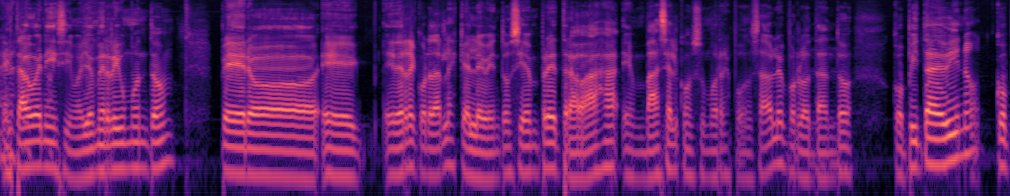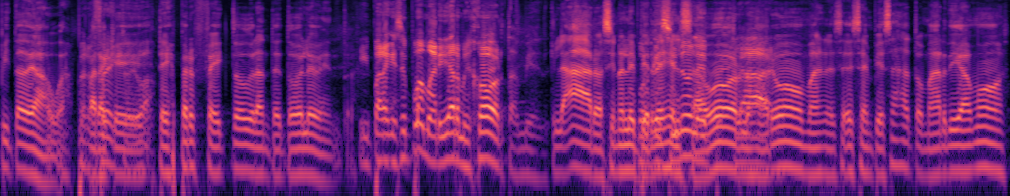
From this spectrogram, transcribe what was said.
Está buenísimo, yo me río un montón, pero eh, he de recordarles que el evento siempre trabaja en base al consumo responsable, por lo tanto, copita de vino, copita de agua, para que estés perfecto durante todo el evento. Y para que se pueda maridar mejor también. Claro, así no le pierdes el sabor, los aromas, se, empiezas a tomar, digamos,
